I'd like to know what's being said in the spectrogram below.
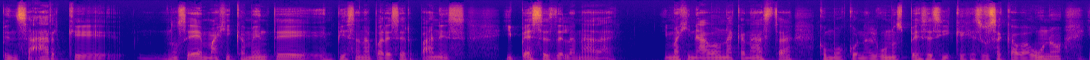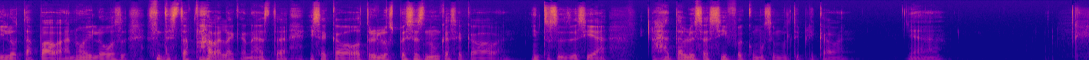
pensar que, no sé, mágicamente empiezan a aparecer panes y peces de la nada. Imaginaba una canasta como con algunos peces y que Jesús sacaba uno y lo tapaba, ¿no? Y luego destapaba la canasta y sacaba otro y los peces nunca se acababan. Entonces decía, ah, tal vez así fue como se multiplicaban. Ya.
